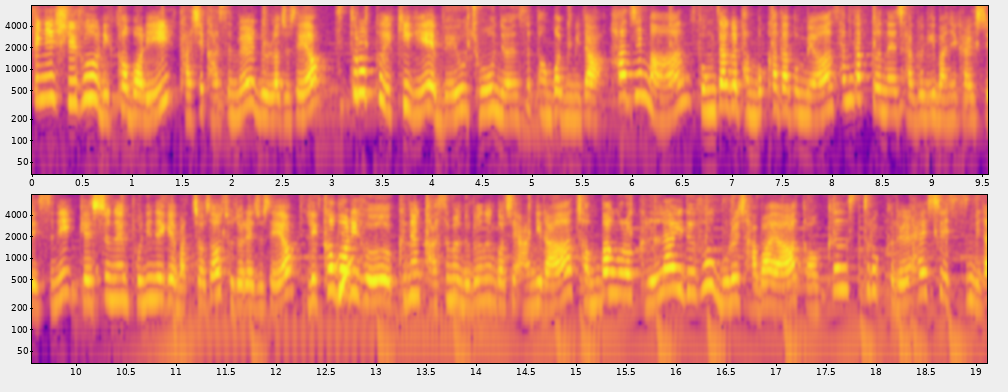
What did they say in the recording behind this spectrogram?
피니쉬 후 recovery, 다시 가슴을 눌러주세요. 스트로크 익히기에 매우 좋은 연습 방법입니다. 하지만 동작을 반복하다 보면 삼각근에 자극이 많이 갈 수 있으니 개수는 본인에게 맞춰서 조절해주세요. recovery 후 그냥 가슴을 누르는 것이 아니라 전방으로 glide 후 물을 잡아야 더 큰 스트로크를 할 수 있습니다.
